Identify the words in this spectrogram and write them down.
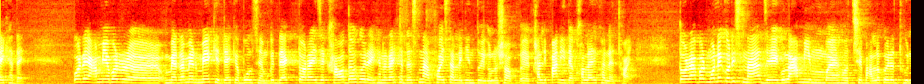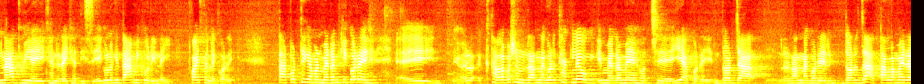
রাইখা দেয়। পরে আমি আবার ম্যাডামের মেয়েকে ডেকে বলছি, আমাকে দেখ তোরা এই যে খাওয়া দাওয়া করে এখানে রেখে দিস না, ফয়সালে কিন্তু এগুলো সব খালি পানি দিয়ে খলাই খলাই থয়। তোরা আবার মনে করিস না যে এগুলো আমি হচ্ছে ভালো করে না ধুয়ে এখানে রেখে দিছি, এগুলো কিন্তু আমি করি নাই, ফয়সালে করে। তারপর থেকে আমার ম্যাডাম কি করে, এই, থালা বাসন রান্নাঘরে থাকলেও ম্যাডামে হচ্ছে ইয়া করে, দরজা, রান্নাঘরের দরজা তালা মাইরা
